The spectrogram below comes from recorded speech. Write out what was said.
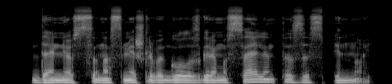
— донесся насмешливый голос Грэма Сайлента за спиной.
